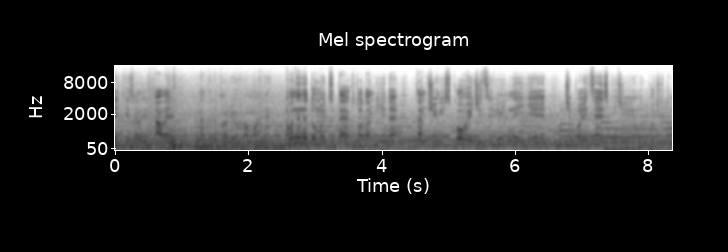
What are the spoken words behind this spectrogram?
які залітали на територію громади. Вони не думають за те, хто там їде, там чи військовий, чи цивільний, е, чи поліцейський, чи ну, будь-хто.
